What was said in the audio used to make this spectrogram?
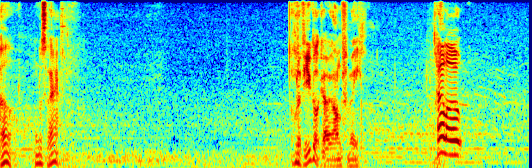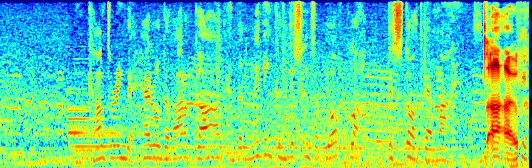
Oh, what is that? What have you got going on for me? Hello. Encountering the herald of our God and the living conditions of your flock distort their minds. Uh oh.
